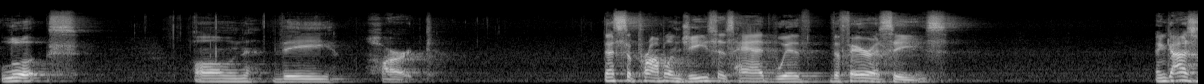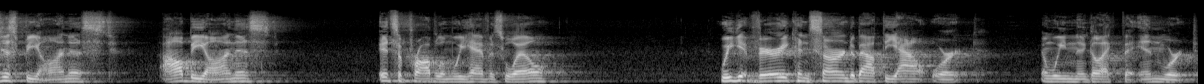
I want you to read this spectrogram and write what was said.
looks on the heart. That's the problem Jesus had with the Pharisees. And guys, just be honest. I'll be honest. It's a problem we have as well. We get very concerned about the outward and we neglect the inward.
